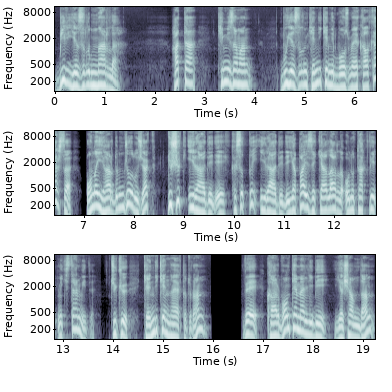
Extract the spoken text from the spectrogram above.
bir yazılımlarla hatta kimi zaman bu yazılım kendi kendini bozmaya kalkarsa ona yardımcı olacak düşük iradeli, kısıtlı iradeli yapay zekalarla onu takviye etmek ister miydi? Çünkü kendi kendine ayakta duran ve karbon temelli bir yaşamdan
